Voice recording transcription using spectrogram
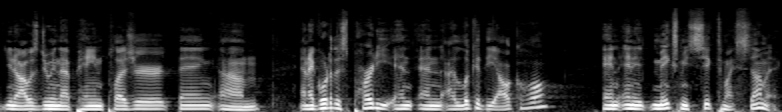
you know I was doing that pain pleasure thing, um, and I go to this party and and I look at the alcohol, and and it makes me sick to my stomach.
